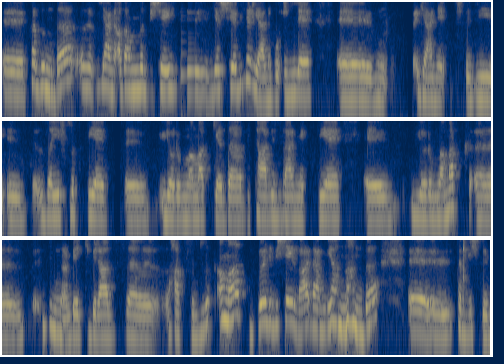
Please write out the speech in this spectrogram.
E, kadın da e, yani adamla bir şey e, yaşayabilir. Yani bu ille e, yani işte bir e, zayıflık diye e, yorumlamak ya da bir taviz vermek diye e, yorumlamak e, bilmiyorum belki biraz e, haksızlık ama böyle bir şey var. Ben bir yandan da e, tabii işte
